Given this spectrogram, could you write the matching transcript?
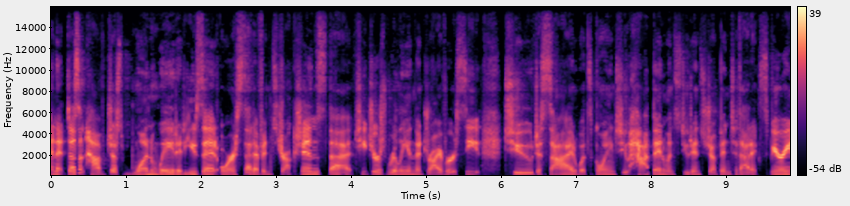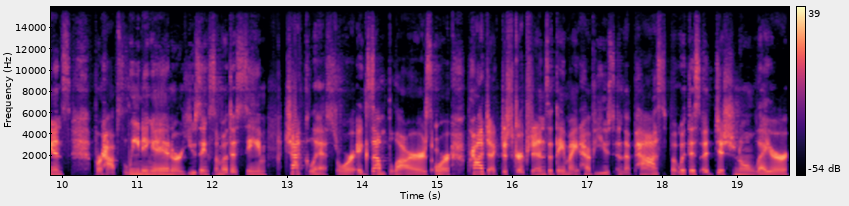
and it doesn't have just one way to use it or a set of instructions. That teacher's really in the driver's seat to decide what's going to happen when students jump into that experience, perhaps leaning in or using some of the same checklists or examples exemplars or project descriptions that they might have used in the past, but with this additional layer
